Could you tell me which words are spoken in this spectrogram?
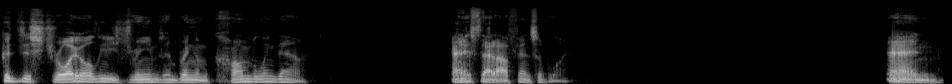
could destroy all these dreams and bring them crumbling down. And it's that offensive line. And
